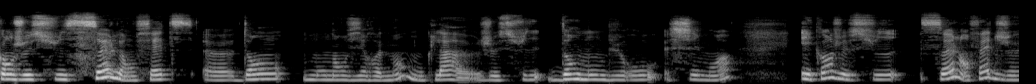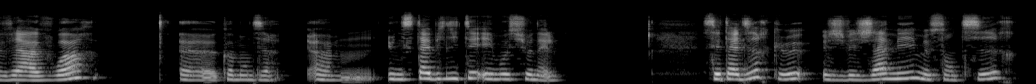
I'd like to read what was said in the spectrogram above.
quand je suis seule en fait euh, dans mon environnement, donc là euh, je suis dans mon bureau chez moi, et quand je suis seule en fait je vais avoir, euh, comment dire, une stabilité émotionnelle. C'est-à-dire que je vais jamais me sentir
